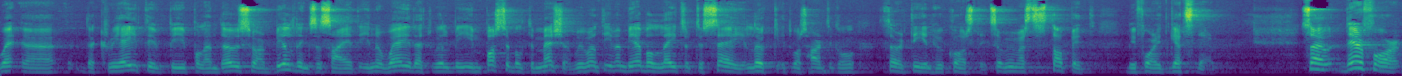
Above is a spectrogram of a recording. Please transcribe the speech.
uh, the creative people and those who are building society in a way that will be impossible to measure. We won't even be able later to say, look, it was Article 13 who caused it. So we must stop it before it gets there. So, therefore,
